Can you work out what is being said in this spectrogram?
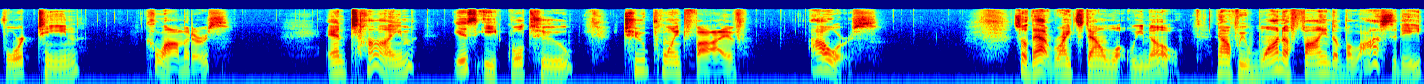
14 kilometers and time is equal to 2.5 hours. So that writes down what we know. Now if we want to find a velocity,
